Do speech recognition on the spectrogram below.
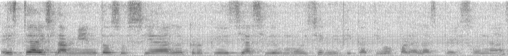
este aislamiento social creo que sí ha sido muy significativo para las personas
